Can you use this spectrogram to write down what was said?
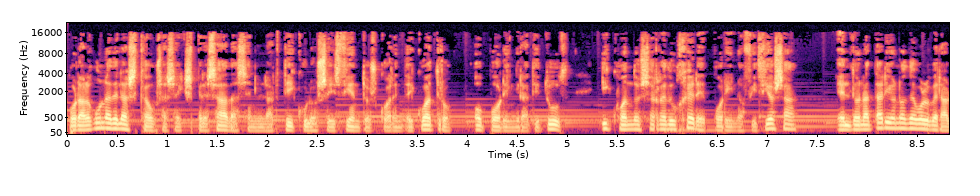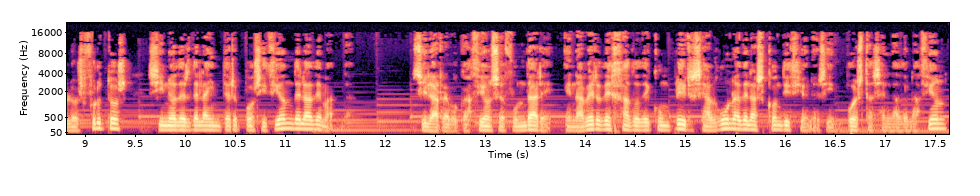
por alguna de las causas expresadas en el artículo 644 o por ingratitud y cuando se redujere por inoficiosa, el donatario no devolverá los frutos sino desde la interposición de la demanda. Si la revocación se fundare en haber dejado de cumplirse alguna de las condiciones impuestas en la donación,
